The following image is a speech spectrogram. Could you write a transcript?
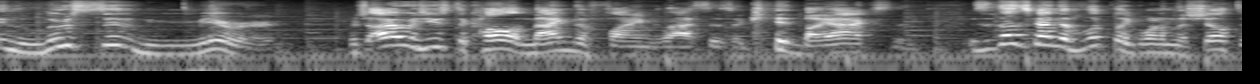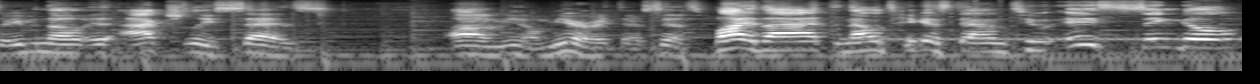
elusive mirror, which I always used to call a magnifying glass as a kid by accident. Because it does kind of look like one on the shelter, even though it actually says, um, you know, mirror right there. So let's buy that, and that will take us down to a single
